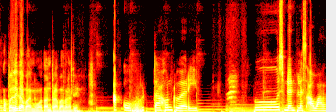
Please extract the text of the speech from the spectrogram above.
ke Bali kapan? Mau tahun berapa berarti? aku tahun 2019 awal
